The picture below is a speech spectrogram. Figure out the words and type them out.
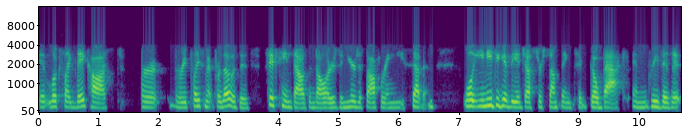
it looks like they cost or the replacement for those is $15,000 and you're just offering me seven. Well, you need to give the adjuster something to go back and revisit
